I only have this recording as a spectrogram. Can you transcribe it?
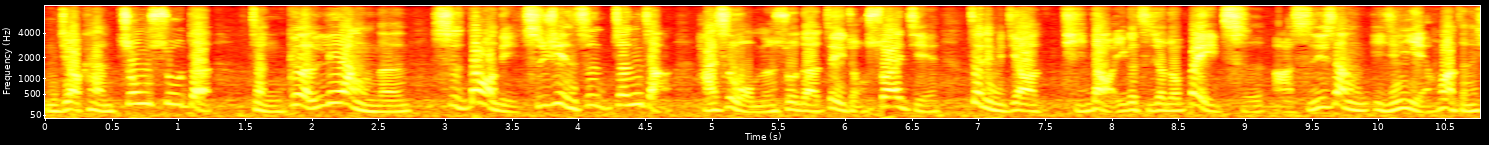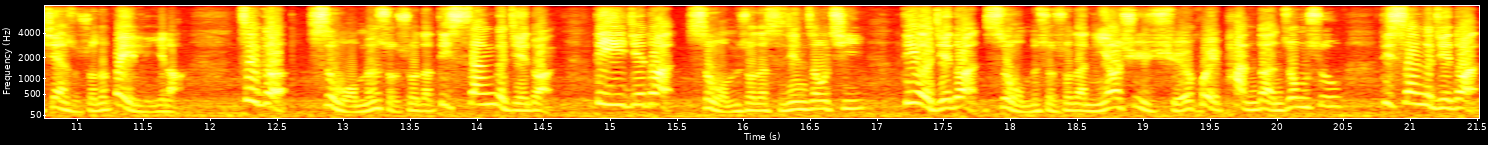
你就要看中枢的整个量能是到底持续增增长，还是我们说的这种衰竭。这里面就要提到一个词叫做背驰啊，实际上已经演化成现在所说的背离了。这个是我们所说的第三个阶段，第一阶段是我们说的时间周期，第二阶段是我们所说的你要去学会判断中枢，第三个阶段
